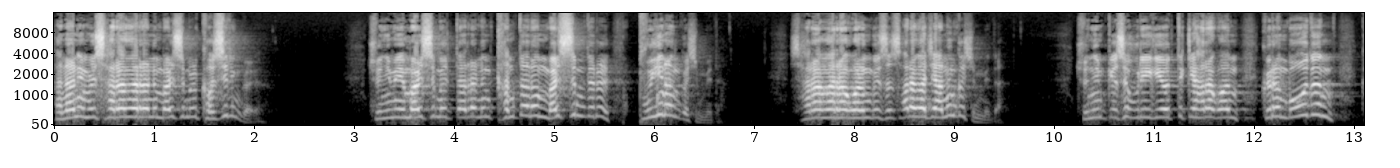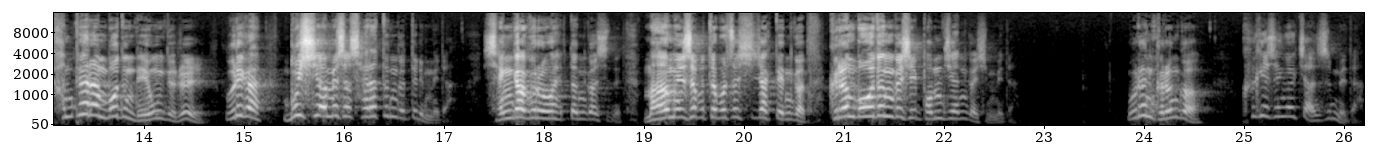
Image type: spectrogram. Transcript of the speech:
하나님을 사랑하라는 말씀을 거스린 거예요. 주님의 말씀을 따르는 간단한 말씀들을 부인한 것입니다. 사랑하라고 하는 것을 사랑하지 않은 것입니다. 주님께서 우리에게 어떻게 하라고 한 그런 모든 간편한 모든 내용들을 우리가 무시하면서 살았던 것들입니다. 생각으로 했던 것이든 마음에서부터 벌써 시작된 것 그런 모든 것이 범죄한 것입니다. 우리는 그런 거 크게 생각지 않습니다.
